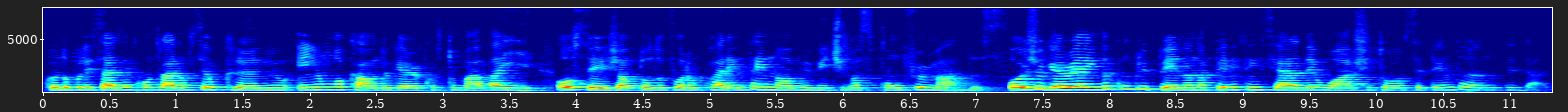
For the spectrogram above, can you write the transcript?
quando policiais encontraram seu crânio em um local onde o Gary costumava ir, ou seja, ao todo foram 49 vítimas confirmadas. Hoje, o Gary ainda cumpre pena na penitenciária de Washington aos 70 anos de idade.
